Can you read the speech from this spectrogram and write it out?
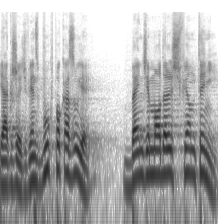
Jak żyć. Więc Bóg pokazuje, będzie model świątyni.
